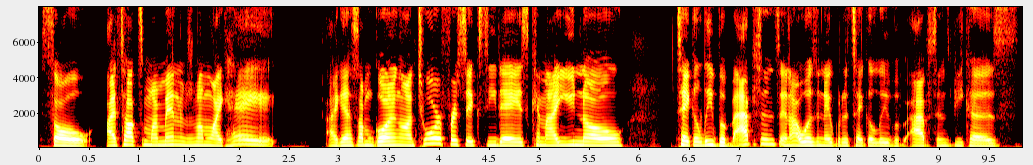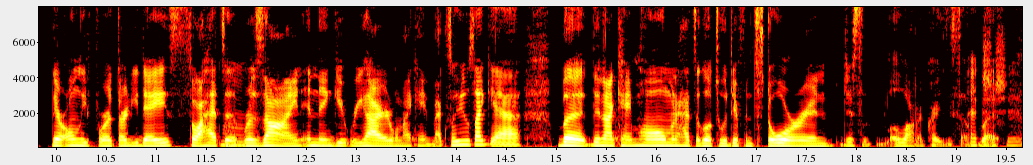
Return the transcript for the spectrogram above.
So I talked to my manager and I'm like, "Hey, I guess I'm going on tour for 60 days. Can I, you know, take a leave of absence?" And I wasn't able to take a leave of absence because they're only for 30 days. So I had to mm-hmm. resign and then get rehired when I came back. So he was like, "Yeah." But then I came home and I had to go to a different store and just a lot of crazy stuff. Extra but shit.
